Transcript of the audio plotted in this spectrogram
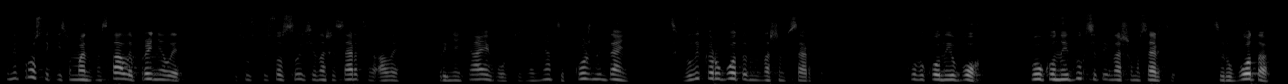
Це не просто якийсь момент ми стали, прийняли, Ісус Христос слився в наше серце, але прийняття Його, осознання це кожен день. Це велика робота над нашим серцем, яку виконує Бог, яку виконує Дух Святий в нашому серці. Це робота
